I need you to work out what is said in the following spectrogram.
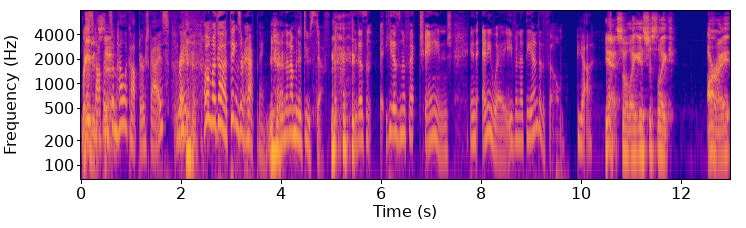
Raven's stopping dead. some helicopters, guys. Right? Yeah. Oh my god, things are happening, yeah. and then I'm going to do stuff. But he doesn't. He doesn't affect change in any way, even at the end of the film. Yeah. Yeah. So like, it's just like, all right,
